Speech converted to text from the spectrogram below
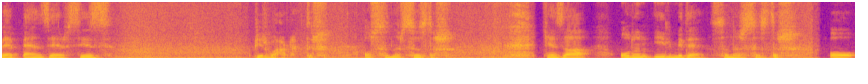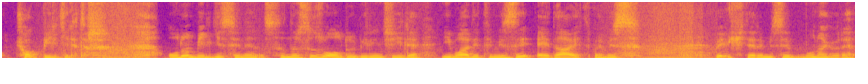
ve benzersiz bir varlıktır. O sınırsızdır. Keza onun ilmi de sınırsızdır. O çok bilgilidir. Onun bilgisinin sınırsız olduğu bilinciyle ibadetimizi eda etmemiz ve işlerimizi buna göre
